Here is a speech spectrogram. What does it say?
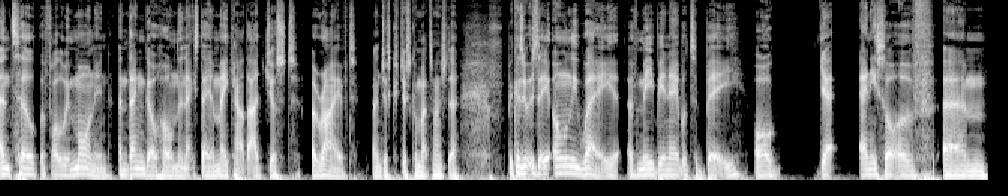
until the following morning, and then go home the next day and make out that I'd just arrived and just just come back to Manchester because it was the only way of me being able to be or get any sort of um,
